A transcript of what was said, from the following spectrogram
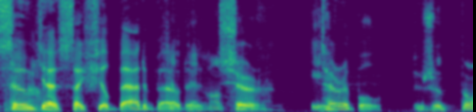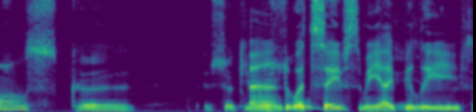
So, yes, I feel bad about it. Sure. Terrible. Je pense que and what saves me, I believe,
